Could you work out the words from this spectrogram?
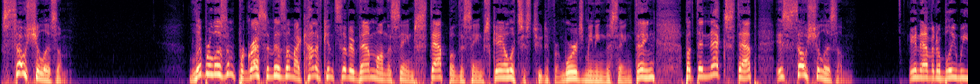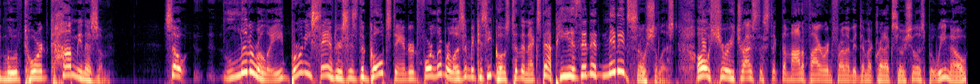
socialism. Liberalism, progressivism, I kind of consider them on the same step of the same scale. It's just two different words meaning the same thing. But the next step is socialism. Inevitably, we move toward communism. So, literally, Bernie Sanders is the gold standard for liberalism because he goes to the next step. He is an admitted socialist. Oh, sure, he tries to stick the modifier in front of it, democratic socialist, but we know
